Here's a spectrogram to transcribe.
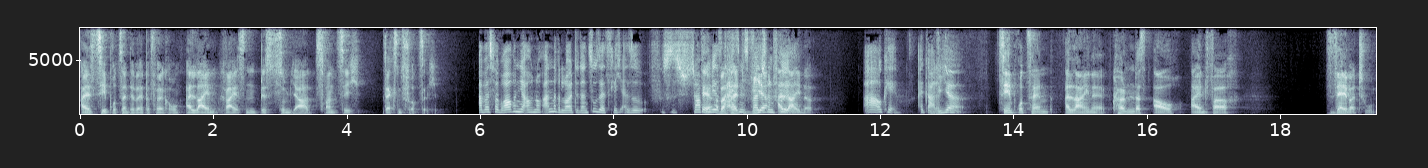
als 10% der Weltbevölkerung allein reißen bis zum Jahr 2046. Aber es verbrauchen ja auch noch andere Leute dann zusätzlich. Also schaffen ja, wir es aber halt wir schon früher. alleine. Ah, okay. Egal. Wir 10% alleine können das auch einfach selber tun.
